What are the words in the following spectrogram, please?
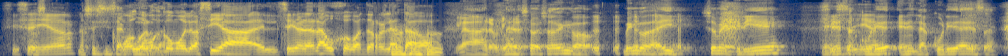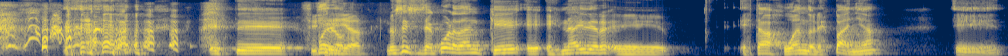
Sí, señor. No sé, si se como, Como, lo hacía el señor Araujo cuando relataba. claro, claro, yo, vengo, vengo de ahí. Yo me crié en, esa en la oscuridad esa. este, bueno, no sé si se acuerdan que eh, Snyder eh, estaba jugando en España. Eh,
